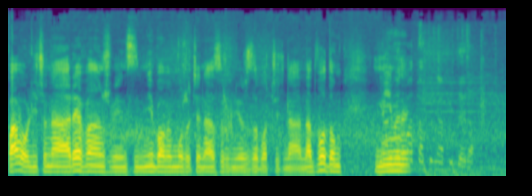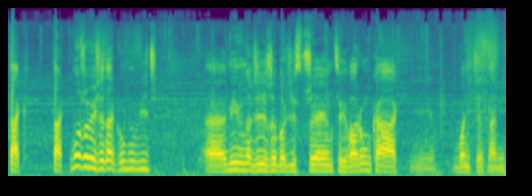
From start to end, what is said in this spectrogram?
Paweł, liczę na rewanż, więc niebawem możecie nas również zobaczyć na, nad wodą. Miejmy, na- na tak, tak, możemy się tak umówić. E, miejmy nadzieję, że bardziej sprzyjających warunkach i bądźcie z nami.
